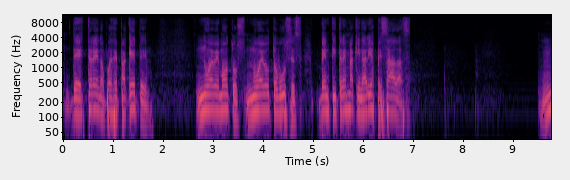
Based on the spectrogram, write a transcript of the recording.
de estreno, pues de paquete, nueve motos, nueve autobuses, 23 maquinarias pesadas. ¿Mm?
